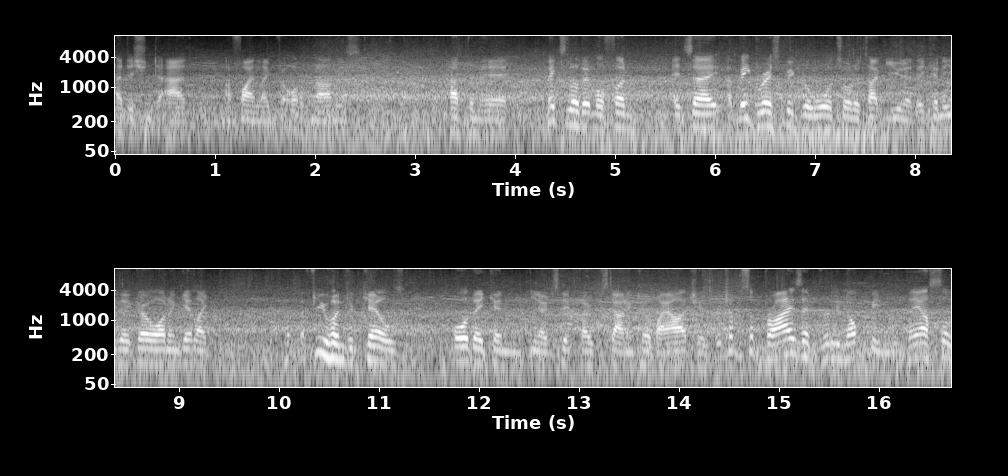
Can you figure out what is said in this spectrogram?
addition to add. I find like for Ottoman armies, have them here. Makes it a little bit more fun it's a, a big risk, big reward sort of type unit. They can either go on and get like a few hundred kills, or they can, you know, just get focused down and killed by archers, which I'm surprised they've really not been. They are still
